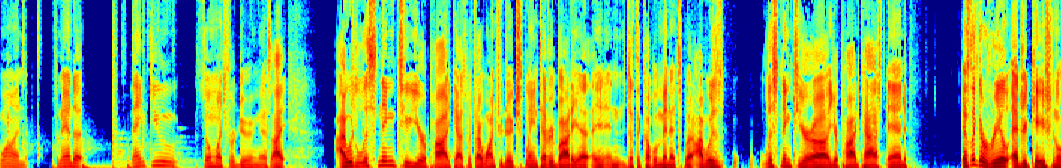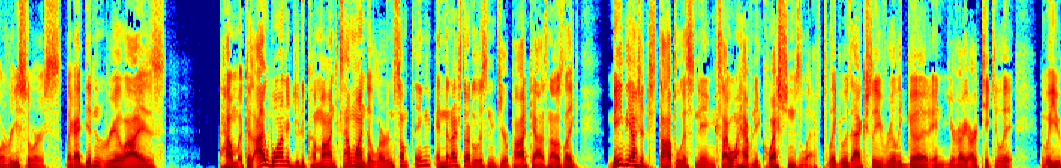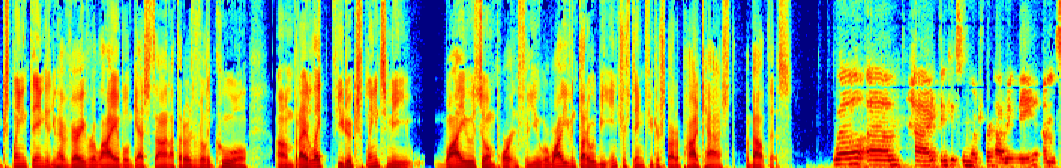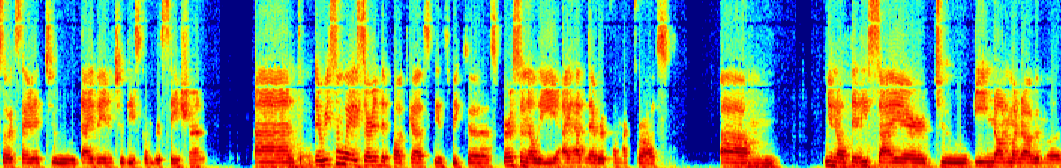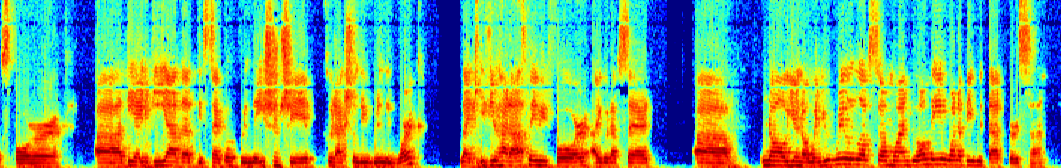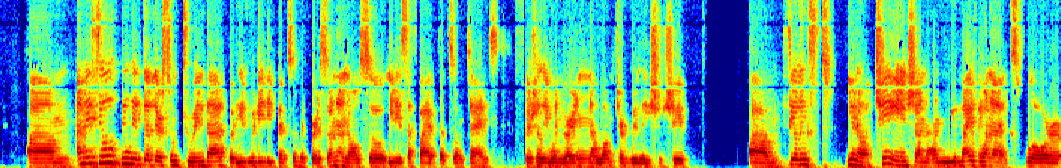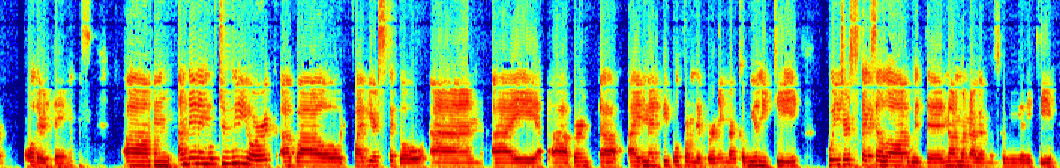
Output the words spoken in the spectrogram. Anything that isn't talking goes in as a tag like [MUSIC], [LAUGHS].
one, Fernanda, thank you so much for doing this. I I was listening to your podcast, which I want you to explain to everybody uh, in, in just a couple minutes. But I was listening to your uh, your podcast, and it's like a real educational resource. Like I didn't realize how much because I wanted you to come on because I wanted to learn something, and then I started listening to your podcast, and I was like, maybe I should stop listening because I won't have any questions left. Like it was actually really good, and you're very articulate the way you explain things, and you have very reliable guests on. I thought it was really cool. Um, but I'd like for you to explain to me why it was so important for you, or why you even thought it would be interesting for you to start a podcast about this. Well, um, hi, thank you so much for having me. I'm so excited to dive into this conversation. And the reason why I started the podcast is because personally, I had never come across, um, you know, the desire to be non-monogamous or uh, the idea that this type of relationship could actually really work. Like if you had asked me before, I would have said, uh, no, you know, when you really love someone, you only want to be with that person. Um, and I still believe that there's some truth in that, but it really depends on the person. And also, it is a fact that sometimes, especially when you're in a long term relationship, um, feelings, you know, change and, and you might want to explore other things. Um, and then I moved to New York about five years ago, and I uh, burned, uh, I met people from the Burning Man community who intersects a lot with the non-monogamous community.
